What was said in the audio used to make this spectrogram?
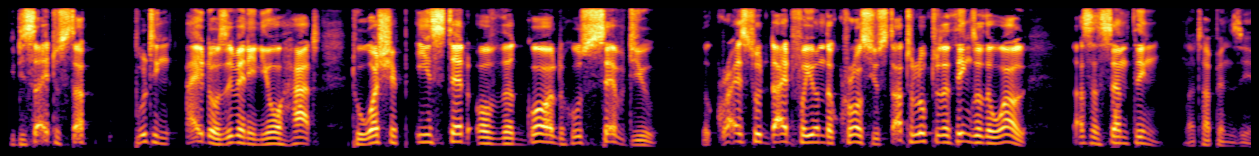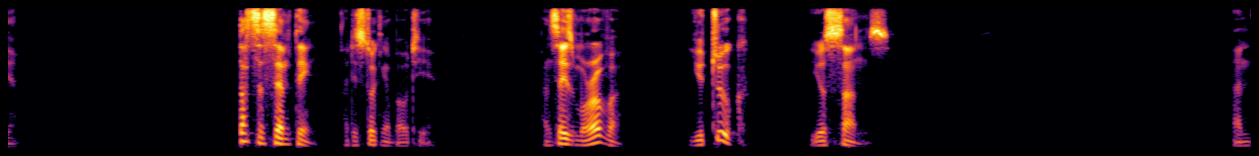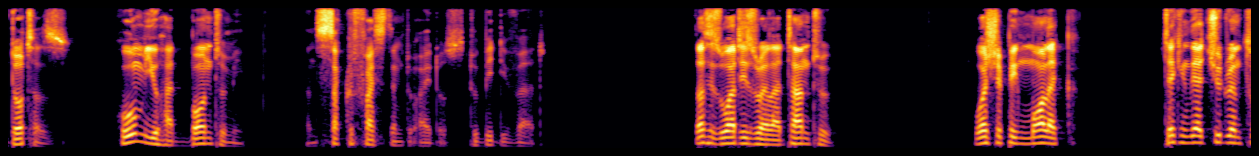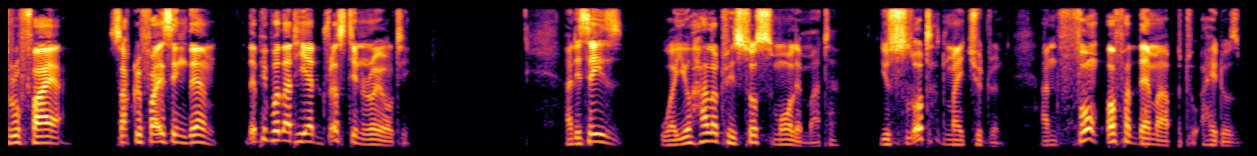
you decide to start putting idols even in your heart to worship instead of the God who saved you, the Christ who died for you on the cross, you start to look to the things of the world. That's the same thing that happens here. That's the same thing that he's talking about here. And says, Moreover, you took your sons and daughters, whom you had born to me, and sacrificed them to idols to be devoured. That is what Israel had turned to. Worshipping Molech, taking their children through fire, sacrificing them, the people that he had dressed in royalty. And he says, Were your harlotries so small a matter? You slaughtered my children and form, offered them up to idols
